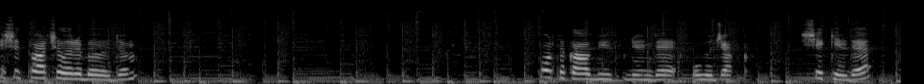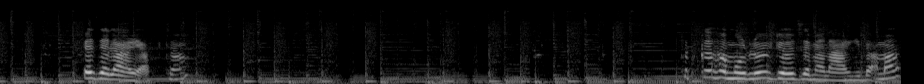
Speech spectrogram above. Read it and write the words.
Eşit parçalara böldüm. Portakal büyüklüğünde olacak şekilde bezeler yaptım. Tıpkı hamurlu gözlemeler gibi ama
